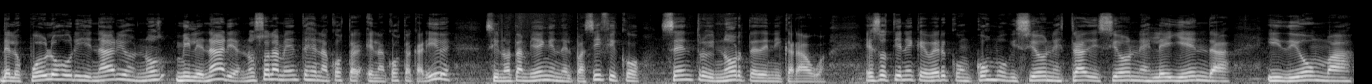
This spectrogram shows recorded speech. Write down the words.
de los pueblos originarios no, milenarias, no solamente en la, costa, en la costa caribe, sino también en el Pacífico, centro y norte de Nicaragua. Eso tiene que ver con cosmovisiones, tradiciones, leyendas, idiomas,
